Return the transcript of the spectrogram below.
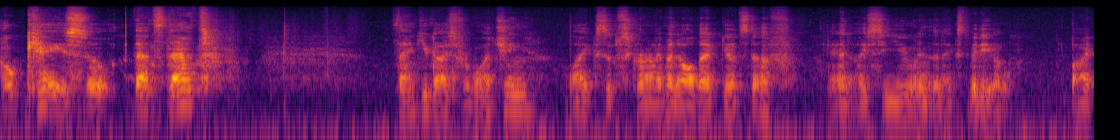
Okay, so that's that. Thank you guys for watching. Like, subscribe, and all that good stuff. And I see you in the next video. Bye.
